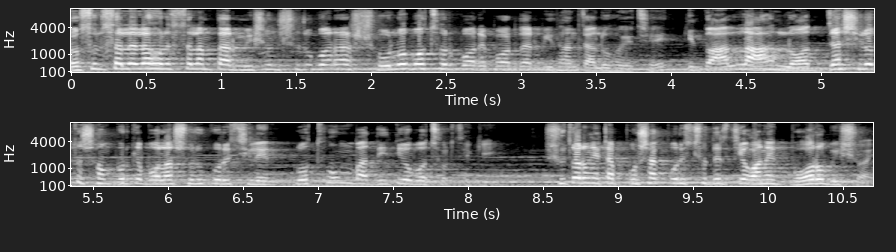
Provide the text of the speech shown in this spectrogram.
রসুল সাল্লাহ সাল্লাম তার মিশন শুরু করার ষোলো বছর পরে পর্দার বিধান চালু হয়েছে। কিন্তু আল্লাহ লজ্জাশীলতা সম্পর্কে বলা শুরু করেছিলেন প্রথম বা দ্বিতীয় বছর থেকে। সুতরাং এটা পোশাক পরিচ্ছদের চেয়ে অনেক বড় বিষয়।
